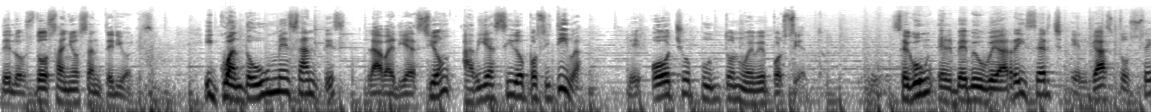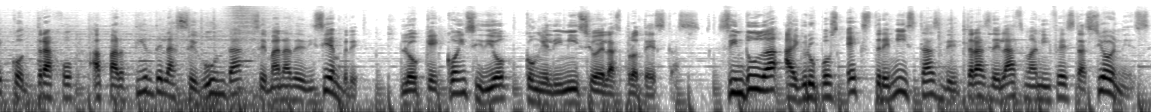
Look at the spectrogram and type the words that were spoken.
de los dos años anteriores. Y cuando un mes antes la variación había sido positiva, de 8.9%. Según el BBVA Research, el gasto se contrajo a partir de la segunda semana de diciembre, lo que coincidió con el inicio de las protestas. Sin duda hay grupos extremistas detrás de las manifestaciones,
